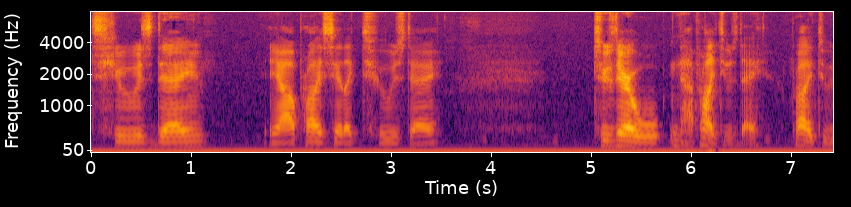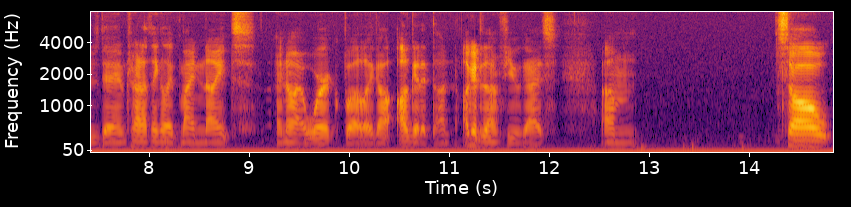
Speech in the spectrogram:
Tuesday. Yeah, I'll probably say like Tuesday. Tuesday or nah, probably Tuesday. Probably Tuesday. I'm trying to think like my nights. I know I work, but like I'll, I'll get it done. I'll get it done for you guys. Um, so,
